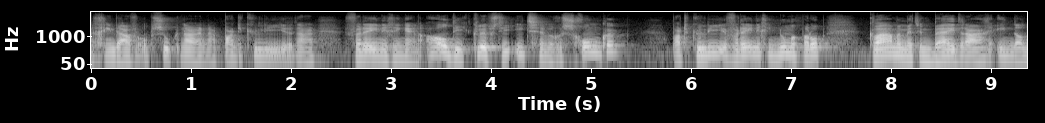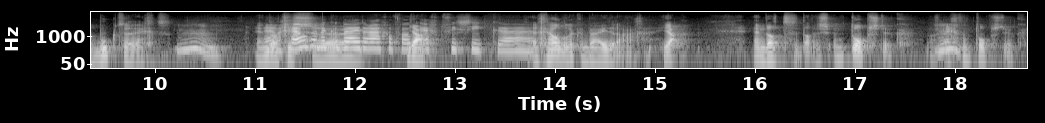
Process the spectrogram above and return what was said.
ging daarvoor op zoek naar, naar particulieren, naar verenigingen. En al die clubs die iets hebben geschonken, particulier, vereniging, noem het maar op, kwamen met hun bijdrage in dat boek terecht. Hmm. En, dat een geldelijke eh, bijdrage of ook ja. echt fysiek? eh, Een geldelijke bijdrage, ja. En dat, dat is een topstuk. Dat is Mm. echt een topstuk.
